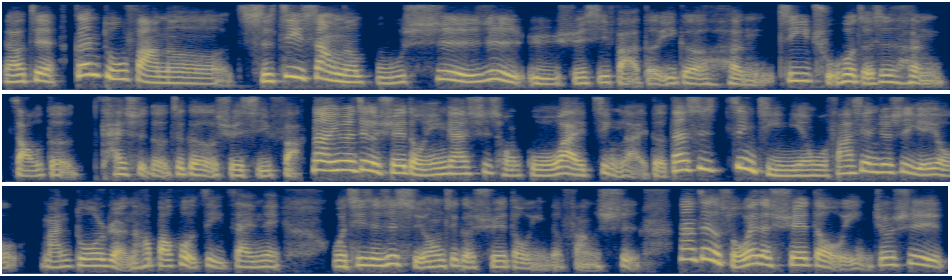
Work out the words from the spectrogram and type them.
了解，跟读法呢，实际上呢，不是日语学习法的一个很基础或者是很早的开始的这个学习法。那因为这个 shadow 应该是从国外进来的，但是近几年我发现就是也有。蛮多人，然后包括我自己在内，我其实是使用这个 shadow 影的方式。那这个所谓的 shadow 影就是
